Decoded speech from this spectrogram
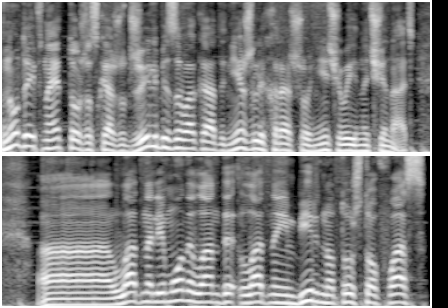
Ну, Дэйв на это тоже скажут. Жили без авокадо, нежели хорошо, нечего и начинать. А, ладно лимоны, ладно, ладно имбирь, но то, что ФАС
